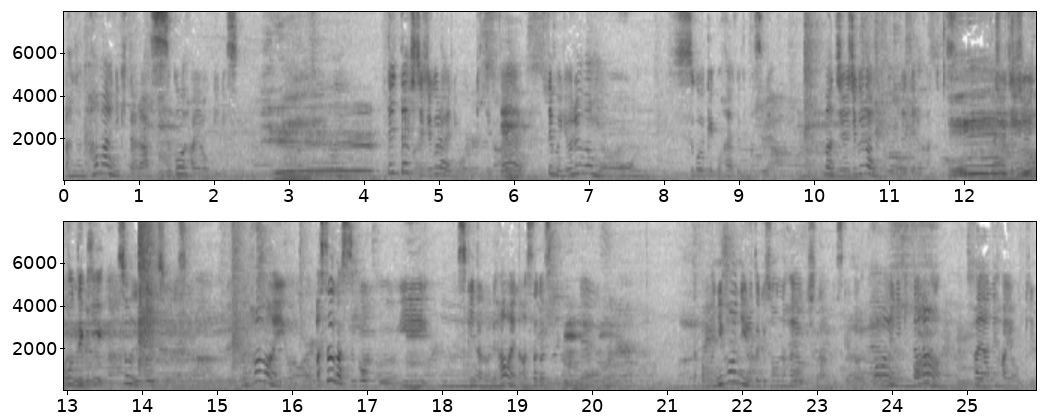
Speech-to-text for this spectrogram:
あのハワイに来たらすごい早起きです。へ大体7時ぐらいに起きてて、でも夜はもうすごい結構早く寝ますね。まあ10時ぐらいには寝てる感じです。へえ10時健康的。そうですそうですそうです。ハワイは朝がすごくいい、好きなのでハワイの朝が好きなので、だからもう日本にいる時そんな早起きしないんですけどハワイに来たら早寝早起き。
